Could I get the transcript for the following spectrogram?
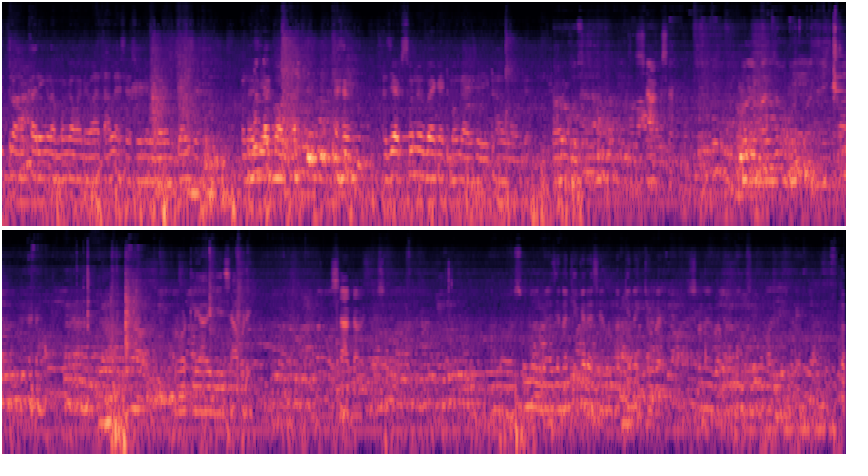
મિત્રો આખા રીંગણા મંગાવવાની વાત હાલે છે સુનિલભાઈ એમ કહે છે. પણ હજી એક હજી એક સુનિલભાઈ કંઈક મંગાવે છે એ ખાવા માટે. શાક છે. રોટલી આવી ગઈ છે આપણી. શાક આવી ગયું છે. સુનિલભાઈ જે નક્કી કરે છે એનું નક્કી નહીં ભાઈ સુનિલભાઈ તો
